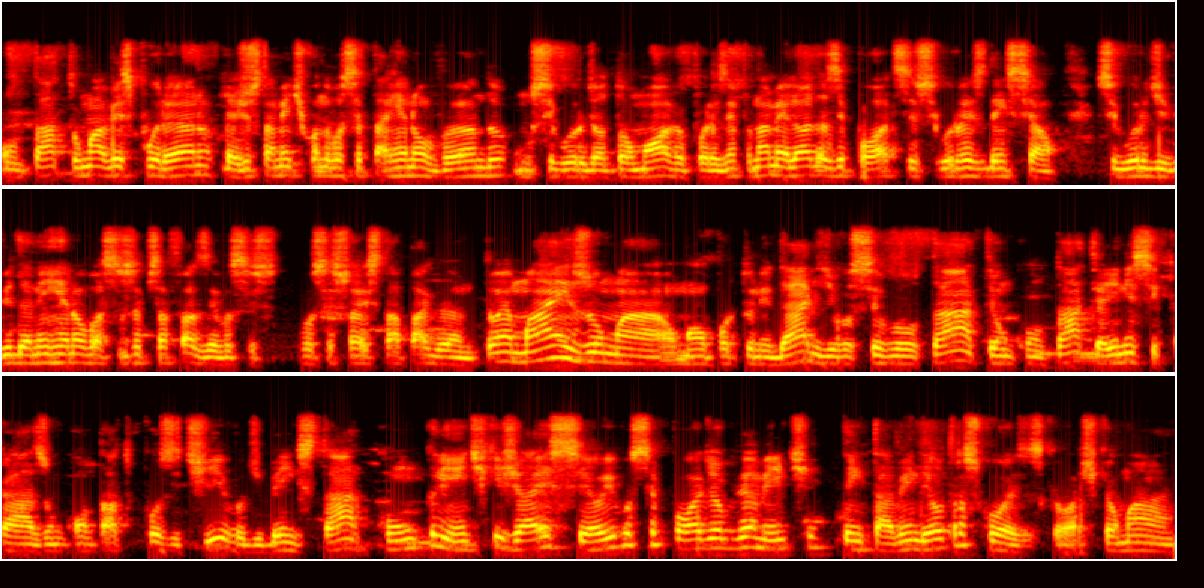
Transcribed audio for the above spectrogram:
contato uma vez por ano, que é justamente quando você está renovando um seguro de automóvel, por exemplo, na melhor das hipóteses, seguro residencial. Seguro de vida nem renovação você precisa fazer, você, você só está pagando. Então é mais uma, uma oportunidade de você voltar a ter um contato, e aí nesse caso, um contato positivo positivo, de bem-estar com um cliente que já é seu e você pode, obviamente, tentar vender outras coisas, que eu acho que é uma,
